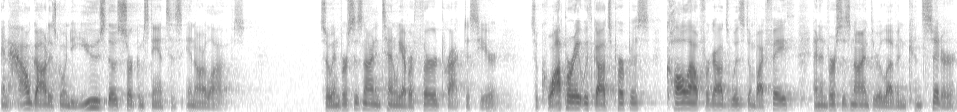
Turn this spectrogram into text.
and how God is going to use those circumstances in our lives. So in verses 9 and 10, we have our third practice here. So cooperate with God's purpose, call out for God's wisdom by faith, and in verses 9 through 11, consider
